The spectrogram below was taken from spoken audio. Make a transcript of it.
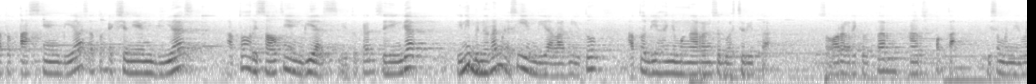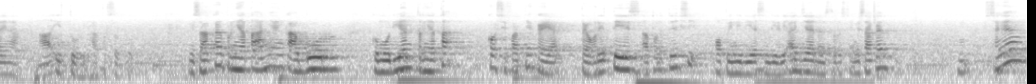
atau tasknya yang bias atau actionnya yang bias atau resultnya yang bias gitu kan. Sehingga ini beneran nggak sih yang dialami itu? Atau dia hanya mengarang sebuah cerita? Seorang rekruter harus peka bisa menilai hal itu hal tersebut misalkan pernyataannya yang kabur kemudian ternyata kok sifatnya kayak teoritis atau itu sih opini dia sendiri aja dan seterusnya. Misalkan saya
